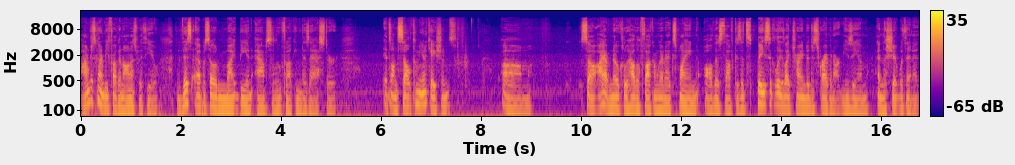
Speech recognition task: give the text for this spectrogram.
I'm just going to be fucking honest with you. This episode might be an absolute fucking disaster. It's on cell communications. Um, so I have no clue how the fuck I'm going to explain all this stuff because it's basically like trying to describe an art museum and the shit within it.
